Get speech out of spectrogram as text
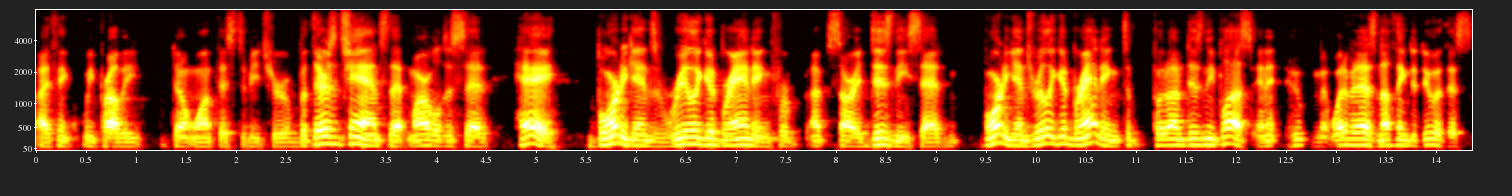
I think we probably don't want this to be true, but there's a chance that Marvel just said, "Hey, Born Again's really good branding for. I'm sorry, Disney said Born Again's really good branding to put on Disney Plus, and it. Who, what if it has nothing to do with this?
